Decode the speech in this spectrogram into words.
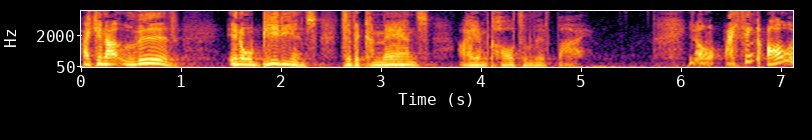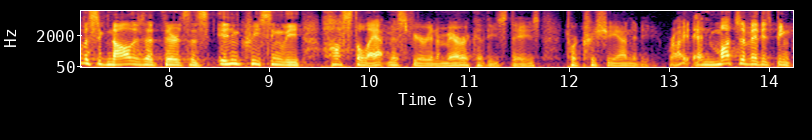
I cannot live in obedience to the commands I am called to live by. You know, I think all of us acknowledge that there's this increasingly hostile atmosphere in America these days toward Christianity, right? And much of it is being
